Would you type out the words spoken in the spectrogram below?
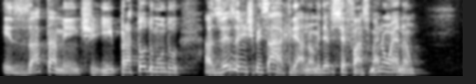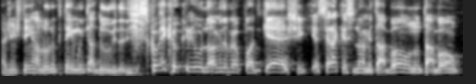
Exatamente. E para todo mundo, às vezes a gente pensa, ah, criar nome deve ser fácil, mas não é não. A gente tem aluno que tem muita dúvida disso. Como é que eu crio o nome do meu podcast? Será que esse nome tá bom ou não tá bom?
